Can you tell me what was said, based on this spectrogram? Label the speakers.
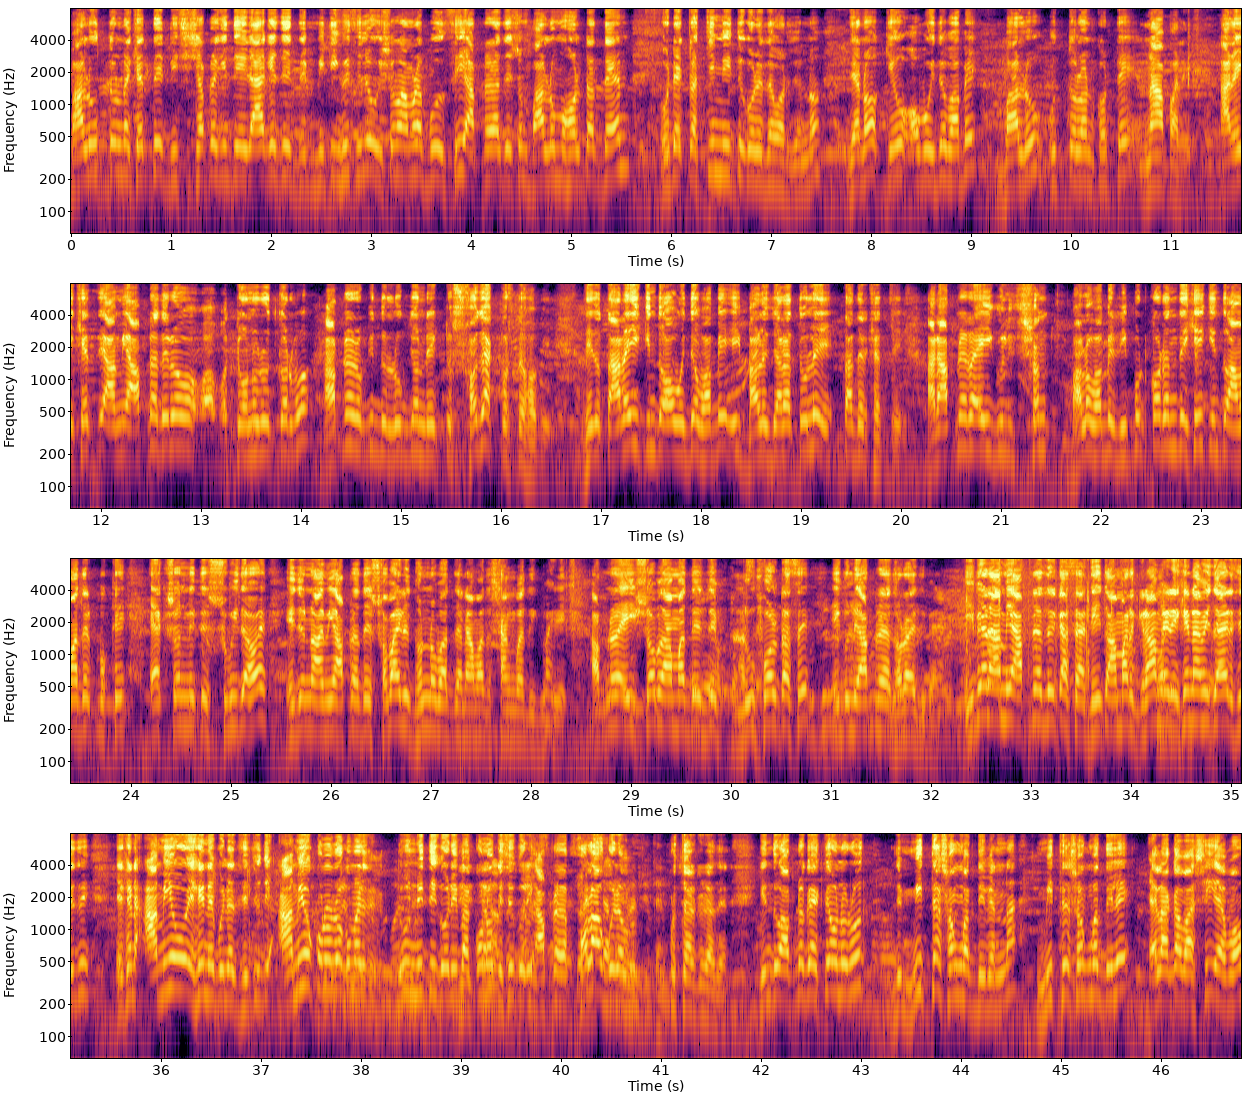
Speaker 1: বালু উত্তোলনের ক্ষেত্রে ডিসি সাহেবরা কিন্তু এর আগে যে মিটিং হয়েছিল, ওই সময় আমরা বলছি, আপনারা যেসব বালু মহলটা দেন, ওটা একটা চিহ্নিত করে দেওয়ার জন্য যেন কেউ অবৈধভাবে বালু উত্তোলন করতে না পারে। আর এই ক্ষেত্রে আমি আপনাদেরও একটু অনুরোধ করব, আপনারাও কিন্তু লোকজনকে একটু সজাগ করতে হবে, যেহেতু তারাই কিন্তু অবৈধভাবে এই বালু যারা তোলে তাদের ক্ষেত্রে। আর আপনারা এইগুলি ভালোভাবে রিপোর্ট করেন দেখেই কিন্তু আমাদের পক্ষে অ্যাকশন নিতে সুবিধা হয়। এই আমি আপনাদের সবাইকে ধন্যবাদ জানাই, আমাদের সাংবাদিক ভাইরে। আপনারা এই সব আমাদের যে লু ফল্ট আছে, এগুলি আপনারা ধরাই দিবেন। ইভেন আমি আপনাদের কাছে, যেহেতু আমার গ্রামের এখানে আমি দাঁড়িয়ে এসেছি, এখানে আমিও এখানে বলেছি যদি আমিও কোনো রকমের দুর্নীতি করি বা কোনো কিছু করি, আপনারা ফলাও করে প্রচার করে দেন। কিন্তু আপনাকে একটা অনুরোধ, যে মিথ্যা সংবাদ দিবেন না। মিথ্যা সংবাদ দিলে এলাকাবাসী এবং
